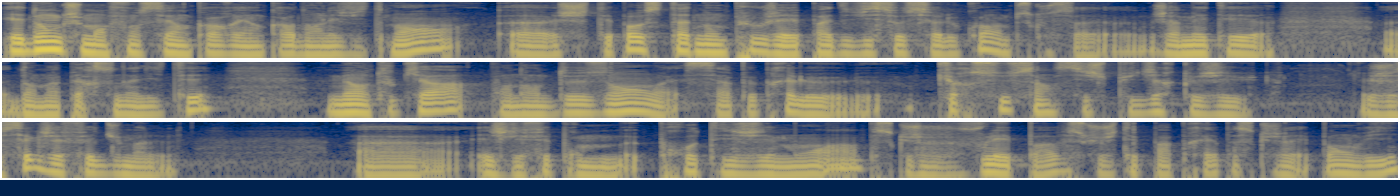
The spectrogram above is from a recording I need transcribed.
Et donc je m'enfonçais encore et encore dans l'évitement. Euh, je n'étais pas au stade non plus où j'avais pas de vie sociale ou quoi, hein, parce que ça n'a jamais été euh, dans ma personnalité. Mais en tout cas, pendant deux ans, c'est à peu près le, cursus, hein, si je puis dire, que j'ai eu. Je sais que j'ai fait du mal. et je l'ai fait pour me protéger moi, parce que je ne voulais pas, parce que j'étais pas prêt, parce que j'avais pas envie.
